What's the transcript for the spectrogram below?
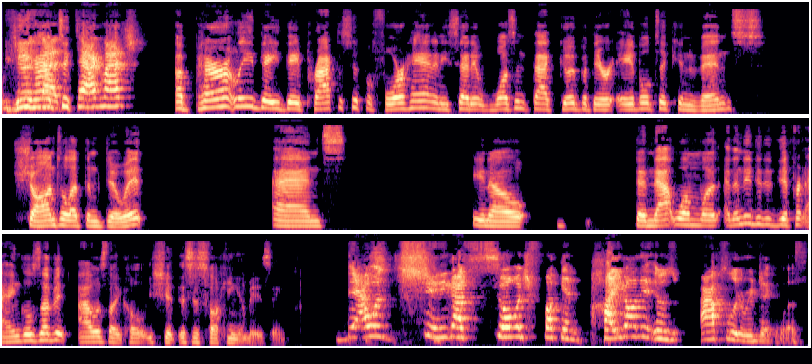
He had to- tag match. Apparently, they they practiced it beforehand, and he said it wasn't that good, but they were able to convince Sean to let them do it. And you know, then that one was, and then they did the different angles of it. I was like, holy shit, this is fucking amazing. That was shit. He got so much fucking height on it. It was absolutely ridiculous.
